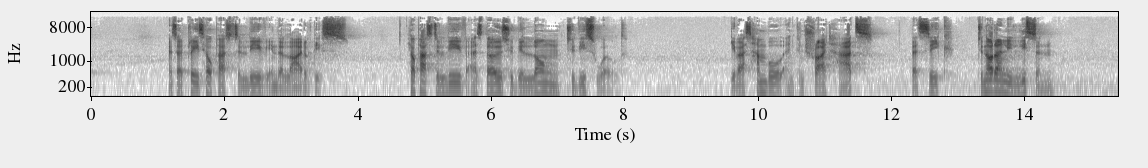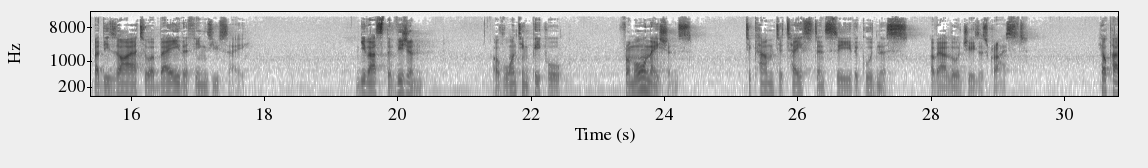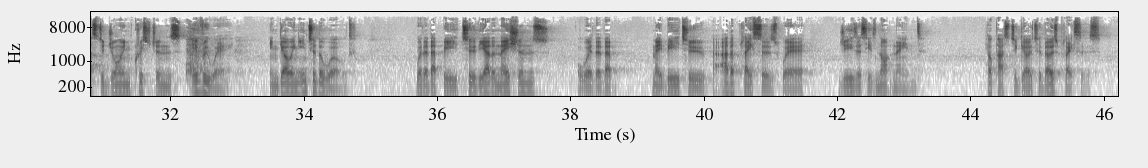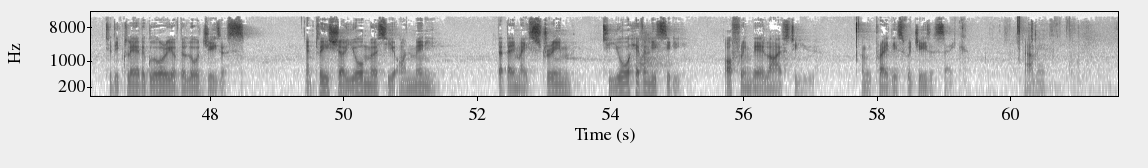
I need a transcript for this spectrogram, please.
And so please help us to live in the light of this. Help us to live as those who belong to this world. Give us humble and contrite hearts that seek to not only listen, but desire to obey the things you say. Give us the vision of wanting people from all nations to come to taste and see the goodness of our Lord Jesus Christ. Help us to join Christians everywhere in going into the world, whether that be to the other nations or whether that may be to uh, other places where Jesus is not named. Help us to go to those places to declare the glory of the Lord Jesus. And please show your mercy on many, that they may stream to your heavenly city, offering their lives to you. And we pray this for Jesus' sake. Amen.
